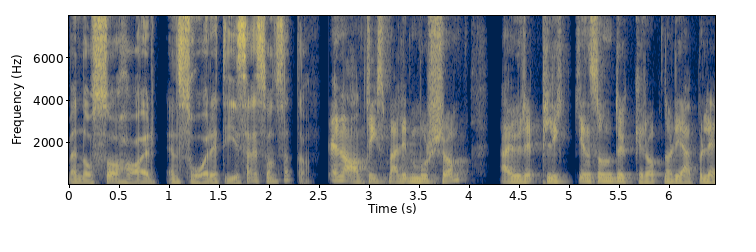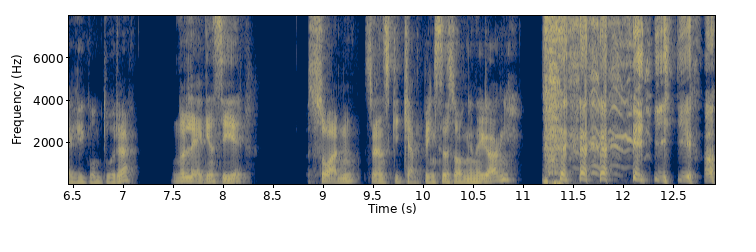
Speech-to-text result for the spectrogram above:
men også har en sårhet i seg, sånn sett, da. En annen ting som er litt morsomt, er jo replikken som dukker opp når de er på legekontoret. Når legen sier 'så er den svenske campingsesongen i gang', ja.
